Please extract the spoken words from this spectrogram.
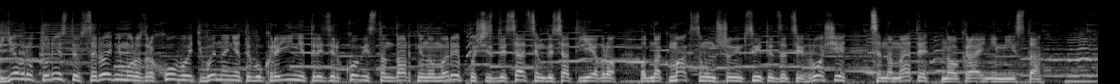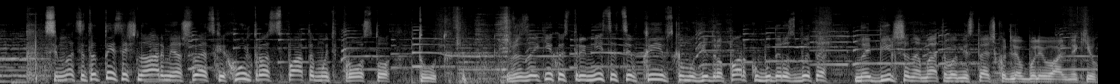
Євротуристи в середньому розраховують винайняти в Україні тризіркові стандартні номери по 60-70 євро. Однак максимум, що їм світить за ці гроші, це намети на окраїні міста. 17-тисячна армія шведських ультрас спатимуть просто тут. Вже за якихось три місяці в Київському гідропарку буде розбите найбільше наметове містечко для вболівальників.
